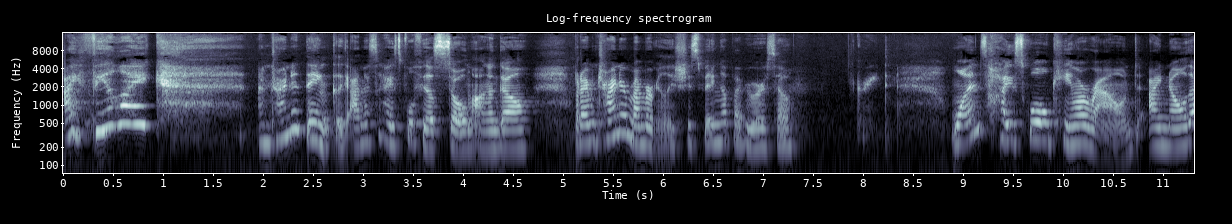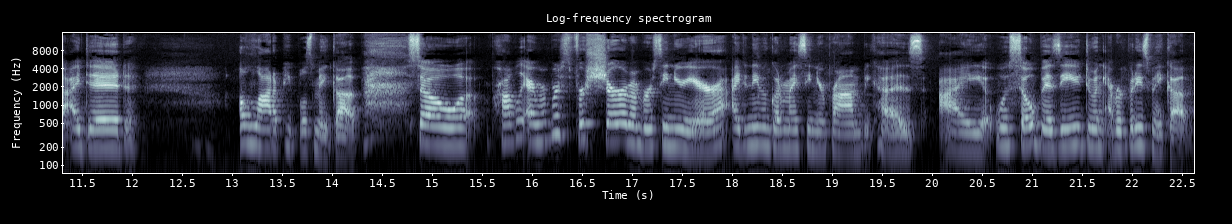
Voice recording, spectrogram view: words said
I feel like, I'm trying to think, like honestly high school feels so long ago, but I'm trying to remember, really she's spitting up everywhere, so great. Once high school came around, I know that I did a lot of people's makeup. So probably, I remember for sure remember senior year, I didn't even go to my senior prom because I was so busy doing everybody's makeup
